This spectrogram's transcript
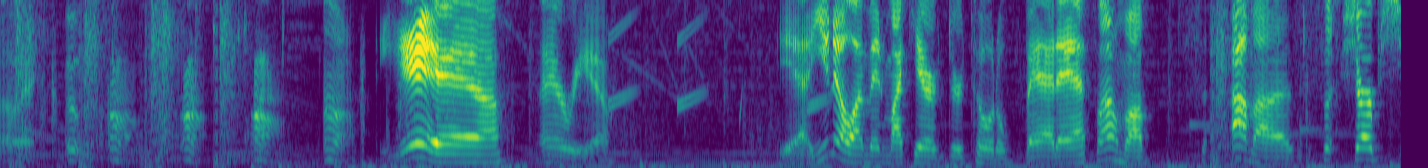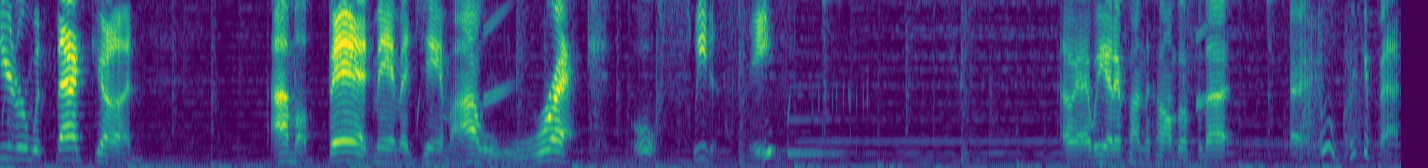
Alright. Oh, uh, uh, uh, uh. Yeah! There we go. Yeah, you know I'm in my character total badass. I'm a, I'm a sharpshooter with that gun. I'm a bad mamma jamma. I will wreck. Oh, sweet, a safe? Oh, okay, we gotta find the combo for that. Alright, ooh, cricket bat.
